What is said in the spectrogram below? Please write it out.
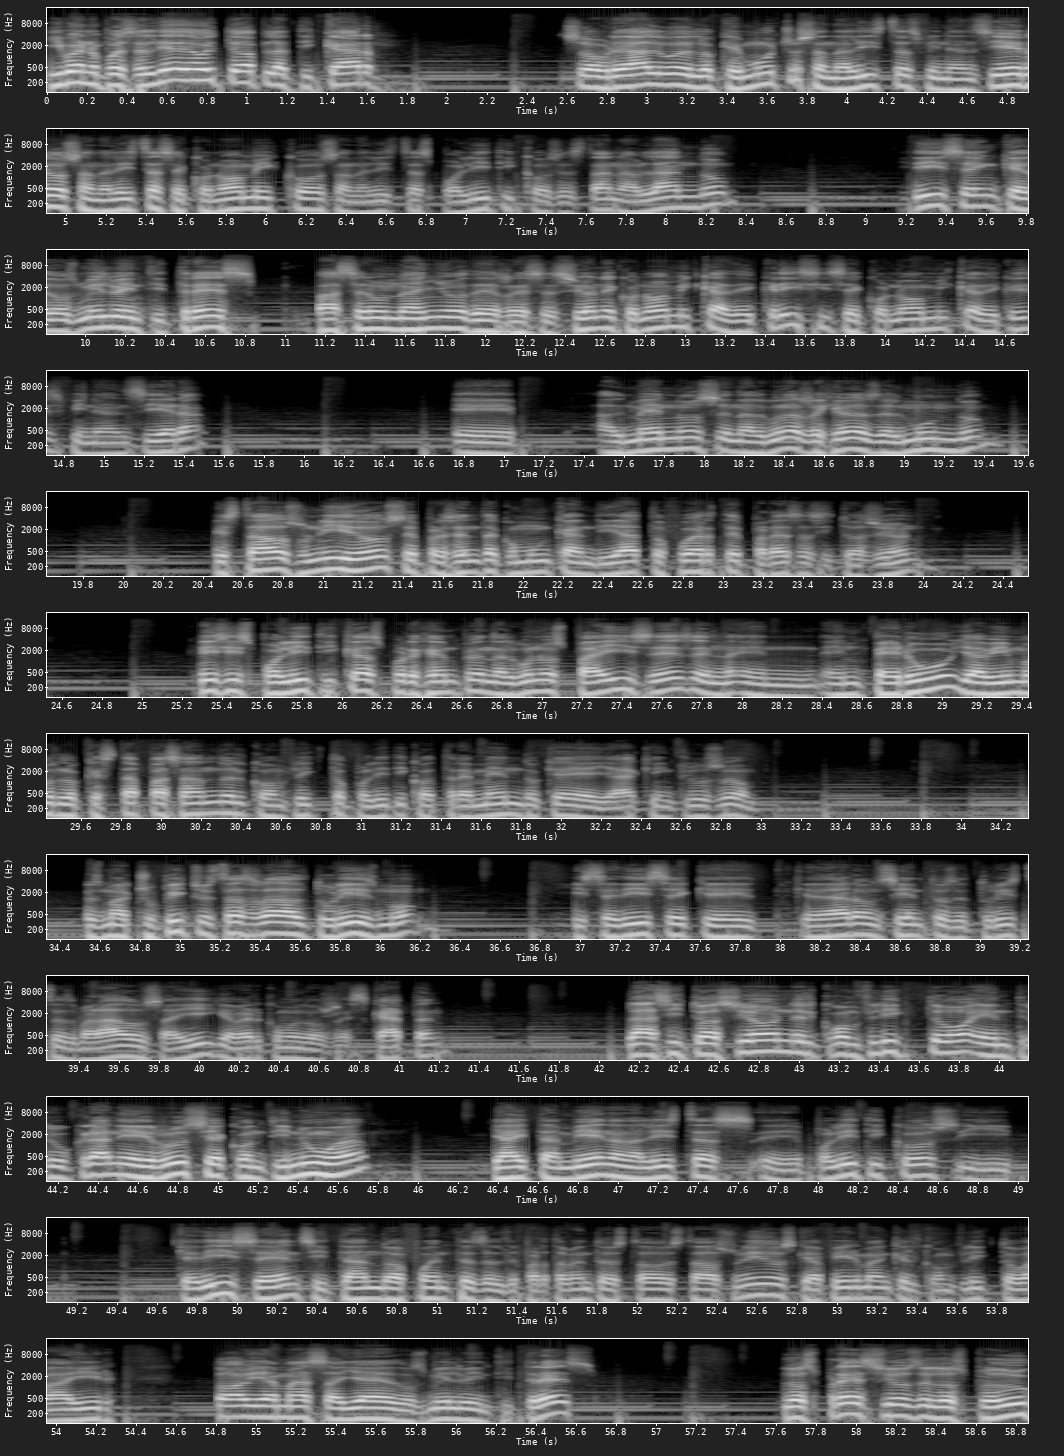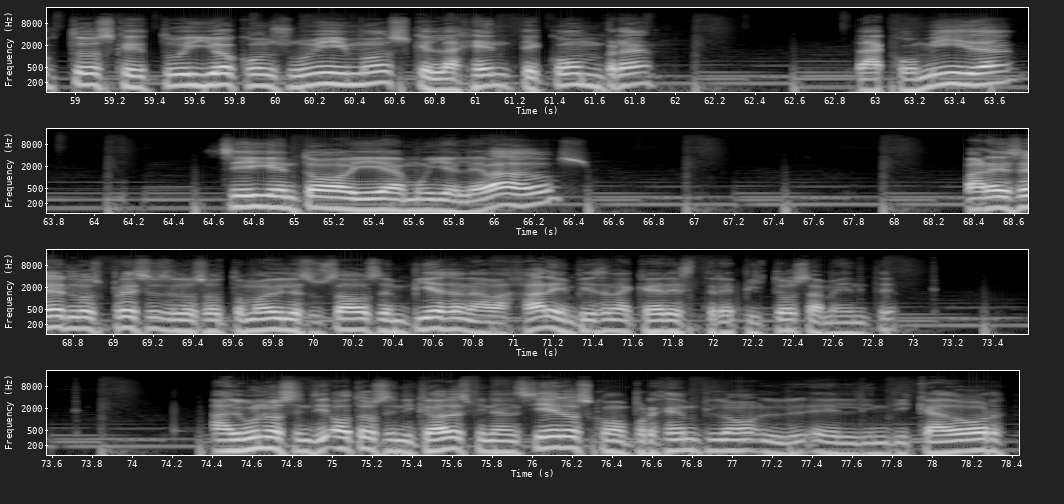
Y bueno, pues el día de hoy te voy a platicar sobre algo de lo que muchos analistas financieros, analistas económicos, analistas políticos están hablando. Dicen que 2023 va a ser un año de recesión económica, de crisis económica, de crisis financiera, eh, al menos en algunas regiones del mundo. Estados Unidos se presenta como un candidato fuerte para esa situación. Crisis políticas, por ejemplo, en algunos países, en, Perú ya vimos lo que está pasando, el conflicto político tremendo que hay allá, que incluso pues Machu Picchu está cerrado al turismo y se dice que quedaron cientos de turistas varados ahí, a ver cómo los rescatan. La situación del conflicto entre Ucrania y Rusia continúa y hay también analistas eh, políticos y que dicen, citando a fuentes del Departamento de Estado de Estados Unidos, que afirman que el conflicto va a ir todavía más allá de 2023. Los precios de los productos que tú y yo consumimos, que la gente compra, la comida, siguen todavía muy elevados. Parecer los precios de los automóviles usados empiezan a bajar y empiezan a caer estrepitosamente. Algunos otros indicadores financieros, como por ejemplo el indicador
